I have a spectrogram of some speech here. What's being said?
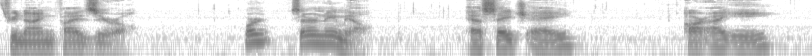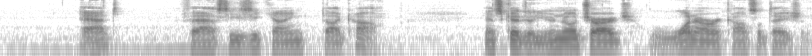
3950 or send her an email sharie at fasteasyaccounting.com and schedule your no charge one hour consultation.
